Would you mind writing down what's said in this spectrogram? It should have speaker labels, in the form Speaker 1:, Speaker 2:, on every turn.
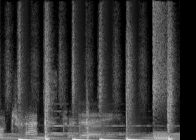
Speaker 1: your tracks today.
